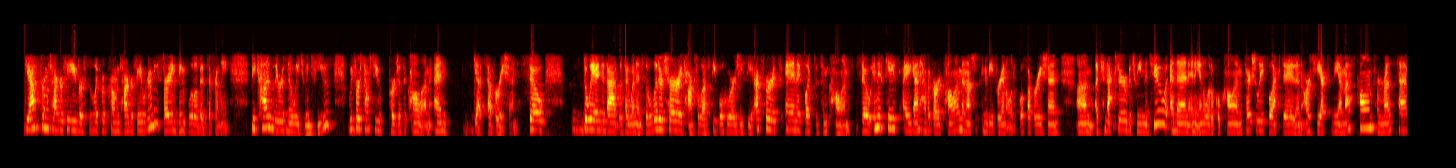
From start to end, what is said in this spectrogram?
gas chromatography versus liquid chromatography, we're going to be starting things a little bit differently. Because there is no way to infuse, we first have to purchase a column and get separation. So the way I did that was I went into the literature, I talked to lots of people who are GC experts, and I selected some columns. So in this case, I again have a guard column, and that's just going to be for analytical separation, um, a connector between the two, and then an analytical column. So I actually selected an RTX VMS column from Restek.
